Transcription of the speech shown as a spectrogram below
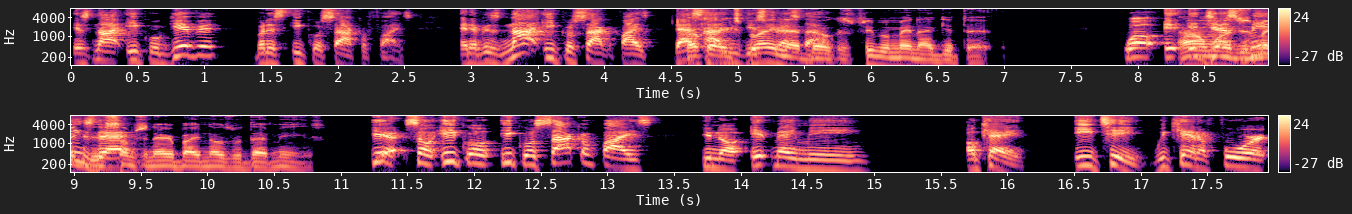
it's not equal giving, but it's equal sacrifice. And if it's not equal sacrifice, that's okay, how you explain get that though, because people may not get that. Well, it, I don't it just, just means make the that assumption everybody knows what that means. Yeah, so equal equal sacrifice, you know, it may mean, okay, ET, we can't afford,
